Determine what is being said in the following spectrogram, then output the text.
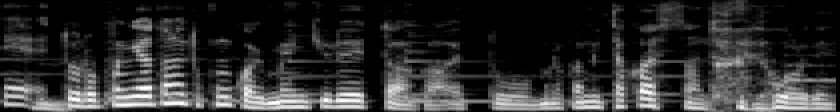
で、えっと、六本木アートナイト今回メインキュレーターが、えっと、村上隆さんというところで、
